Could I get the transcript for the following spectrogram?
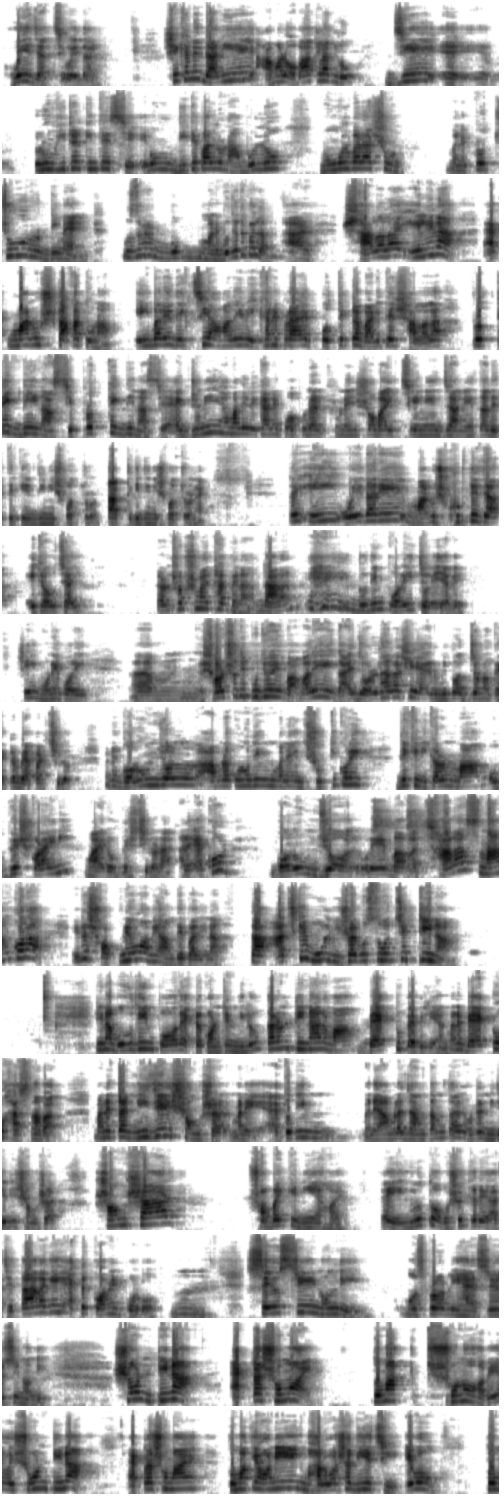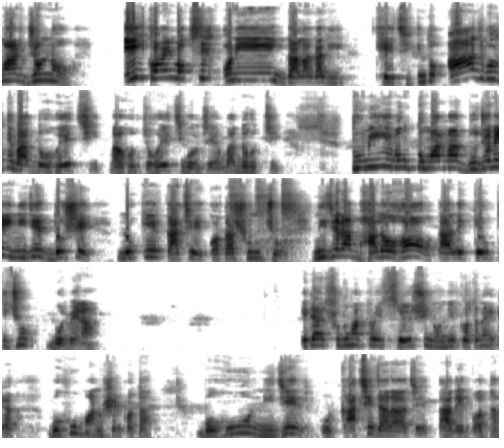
হয়ে যাচ্ছে ওয়েদার সেখানে দাঁড়িয়ে আমার অবাক লাগল যে রুম হিটার কিনতে এসছে এবং দিতে পারল না। বলল, মঙ্গলবার আসুন। মানে প্রচুর ডিম্যান্ড বুঝতে পার মানে বোঝাতে পারলাম? আর শালালায় এলে না এক মানুষ টাকাতো না। এইবারে দেখছি আমাদের এখানে প্রায় প্রত্যেকটা বাড়িতে শালালা প্রত্যেক দিন আসছে, প্রত্যেক দিন আসছে। একজনই আমাদের এখানে পপুলার মানে সবাই চেনে, জানে, তাদের থেকে জিনিসপত্র, তার থেকে জিনিসপত্র নেয়। তাই এই ওয়েদারে মানুষ ঘুরতে যাক, এটাও চাই। কারণ সব সময় থাকবে না। দাঁড়ান, দুদিন পরেই চলে যাবে। সেই মনে পড়ে। সরস্বতী পুজোয় বাবারে গায়ে জল ঢালা সে এক বিপজ্জনক একটা ব্যাপার ছিল। মানে গরম জল আমরা কোনোদিন মানে সত্যি করেই দেখিনি, কারণ মা অভ্যেস করায়নি, মায়ের অভ্যেস ছিল না। আর এখন গরম জল, ওরে বাবা, ছাড়া স্নান করা, এটা স্বপ্নেও আমি আনতে পারি না। তা আজকে মূল বিষয়বস্তু হচ্ছে টিনা। টিনা বহুদিন পর একটা কন্টেন্ট দিল। কারণ টিনার মা ব্যাক টু প্যাভিলিয়ান মানে ব্যাক টু হাসনাবাদ। মানে তার নিজের সংসার মানে এতদিন মানে আমরা জানতাম তার ওটা নিজেরই সংসার। সংসার সবাইকে নিয়ে হয়। তাই এগুলো তো অবশ্যই করে আছে। তার আগে একটা কমেন্ট পড়ব। হুম, শ্রেয়শ্রী নন্দী মোস্ট প্রবলি হ্যাঁ শ্রেয়শ্রী নন্দী। শোন টিনা, একটা সময় তোমাক, শোনো হবে, ওই শোন টিনা, একটা সময় তোমাকে অনেক ভালোবাসা দিয়েছি এবং তোমার জন্য এই কমেন্ট বক্সে অনেক গালাগালি খেয়েছি, কিন্তু আজ বলতে বাধ্য হয়েছি, বা হচ্ছে, হয়েছি বলছে, বাধ্য হচ্ছি। তুমি এবং তোমার মা দুজনেই নিজের দোষে লোকের কাছে কথা শুনছো, নিজেরা ভালো হও, তাহলে কেউ কিছু বলবে না। এটা শুধুমাত্র এই শ্রেয়সী নন্দীর কথা না, এটা বহু মানুষের কথা, বহু নিজের ওর কাছে যারা আছে, তাদের কথা।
